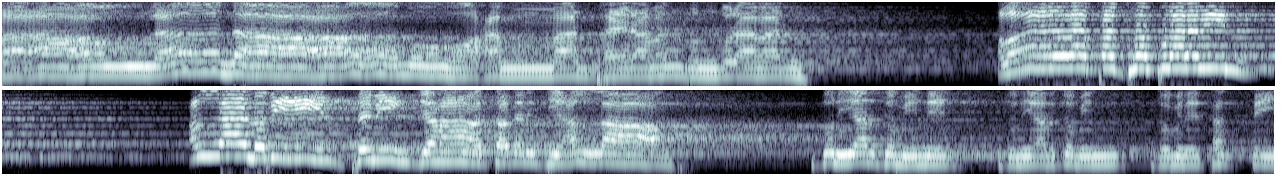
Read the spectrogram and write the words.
মাওলানা মোহাম্মদ ভাইর আমার বন্ধুরা আমার আমার আল্লাহ পাক রব্বুল আলামিন আল্লাহ নবীর প্রেমিক যারা, তাদের কি আল্লাহ দুনিয়ার জমিনে, দুনিয়ার জমিন, জমিনে থাকতেই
